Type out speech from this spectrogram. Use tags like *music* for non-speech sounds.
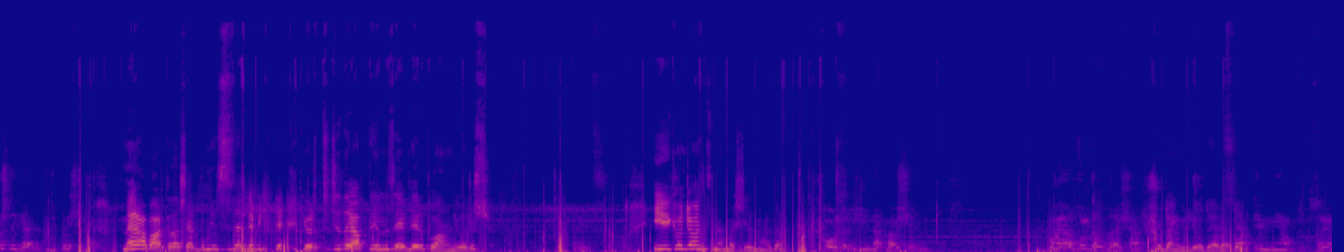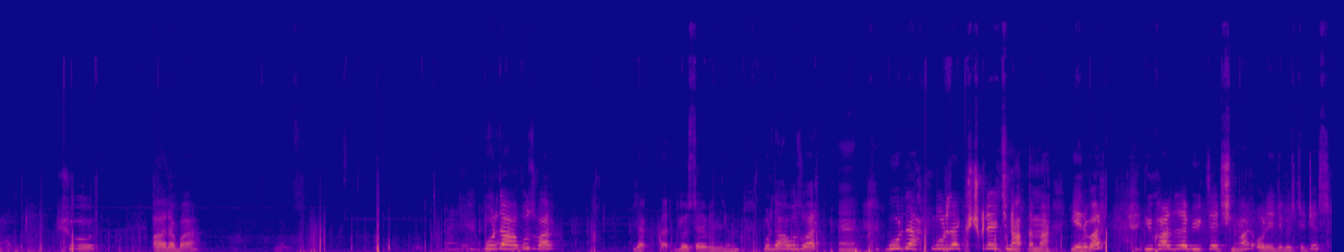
başta gel. İlk başta gel. Merhaba arkadaşlar. Bugün sizlerle birlikte yaratıcıda yaptığımız evleri puanlıyoruz. Evet. İlk önce hangisinden başlayalım Arda? Ortadakinden başlayalım. Bayağı zordu arkadaşlar. Şuradan geliyordu Kaç herhalde. saat demini yaptık sayamadık. Şu araba. Evet. Bence Burada havuz var. Bir dakika gösterebilirim. Burada havuz var. Ee, burada burada küçükler için atlama yeri var. Yukarıda da büyükler için var. Orayı da göstereceğiz.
